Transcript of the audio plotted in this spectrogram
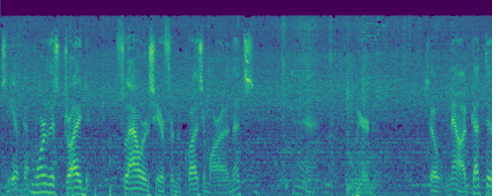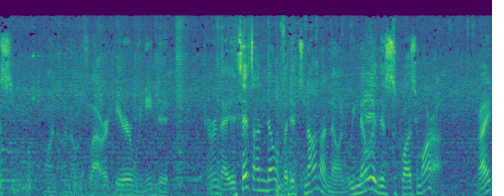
See, I've got more of this dried flowers here for the Quasimara, and that's eh, weird. So now I've got this one unknown flower here. We need to turn that. It says unknown, but it's not unknown. We know this is Quasimara, right?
